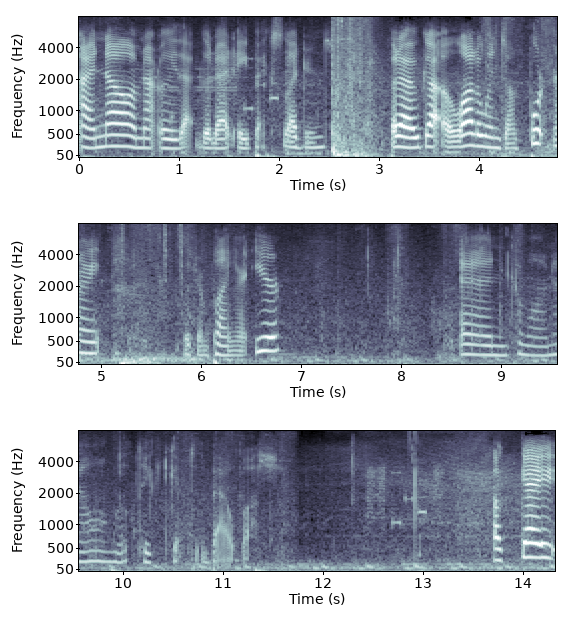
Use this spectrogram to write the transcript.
I know I'm not really that good at Apex Legends, but I've got a lot of wins on Fortnite, which I'm playing right here. And come on, how long will it take to get to the battle bus? Okay,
